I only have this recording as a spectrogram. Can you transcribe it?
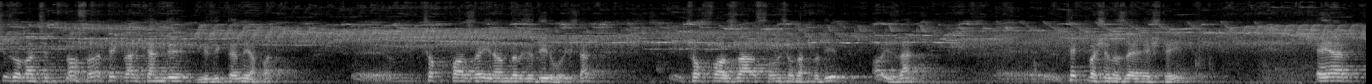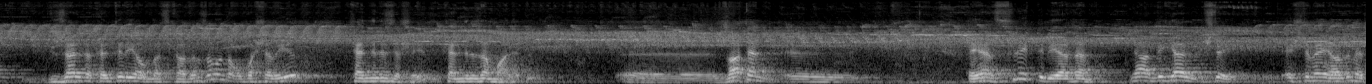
siz oradan çıktıktan sonra tekrar kendi bildiklerini yapar. Ee, çok fazla inandırıcı değil bu işler. Çok fazla sonuç odaklı değil. O yüzden e, tek başınıza eşleyin. Eğer güzel ve kaliteli yavrular çıkardığınız zaman da o başarıyı kendiniz yaşayın, kendinize mal edin. Ee, zaten e, eğer sürekli bir yerden ya bir gel işte eşlemeye yardım et,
